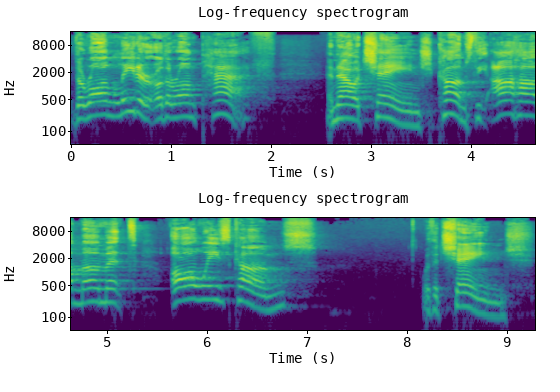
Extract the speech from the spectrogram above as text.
the wrong leader or the wrong path. And now a change comes. The aha moment always comes with a change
